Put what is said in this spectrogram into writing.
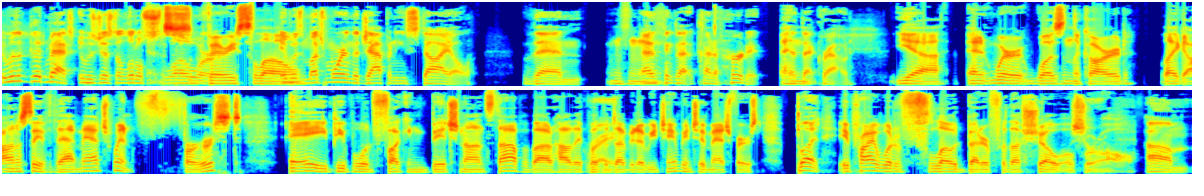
It was a good match. It was just a little slower. very slow. It was much more in the Japanese style than Mhm. I think that kind of hurt it And- that crowd. Yeah, and where it was in the card, like honestly, if that match went first, a people would fucking bitch nonstop about how they put Right. the WWE Championship match first, but it probably would have flowed better for the show Sure. overall. Um,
